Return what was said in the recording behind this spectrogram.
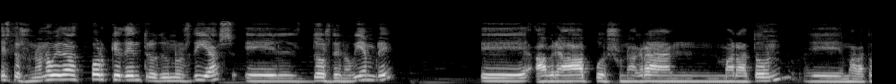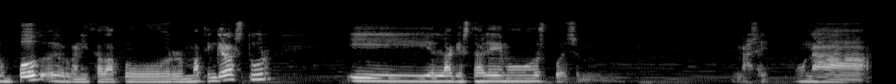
esto es una novedad porque dentro de unos días, el 2 de noviembre, eh, habrá pues una gran maratón, eh, maratón pod, eh, organizada por Mazinger Tour y en la que estaremos pues no sé, una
